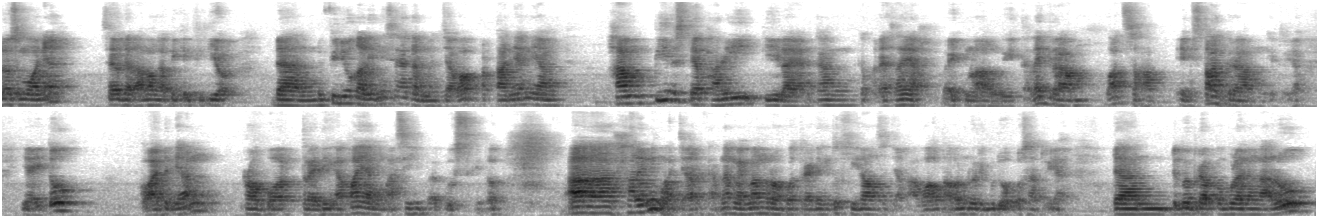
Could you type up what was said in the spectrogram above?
Halo semuanya, saya udah lama nggak bikin video dan di video kali ini saya akan menjawab pertanyaan yang hampir setiap hari dilayangkan kepada saya baik melalui Telegram, WhatsApp, Instagram gitu ya, yaitu Adrian robot trading apa yang masih bagus gitu. Uh, hal ini wajar karena memang robot trading itu viral sejak awal tahun 2021 ya. Dan beberapa bulan yang lalu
